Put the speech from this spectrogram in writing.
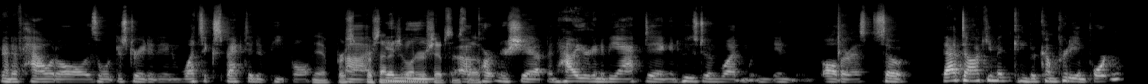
kind of how it all is orchestrated and what's expected of people. Yeah, per- uh, percentage in of the, ownerships and uh, stuff. partnership and how you're going to be acting and who's doing what and, and all the rest. So that document can become pretty important,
